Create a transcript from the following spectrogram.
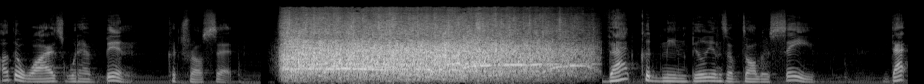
otherwise would have been, Cottrell said. That could mean billions of dollars saved. That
